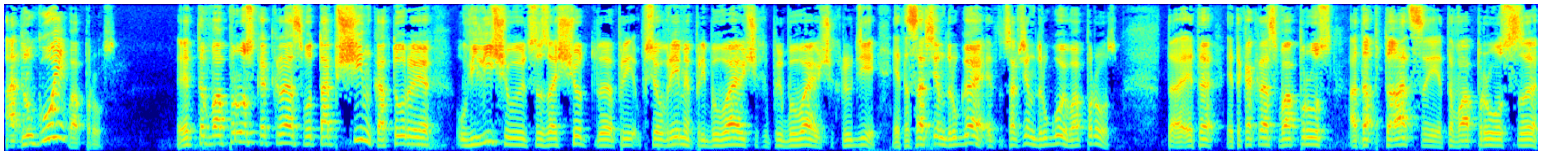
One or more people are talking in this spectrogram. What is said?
А другой вопрос – это вопрос как раз вот общин, которые увеличиваются за счет э, все время прибывающих и прибывающих людей. Это совсем другая, это совсем другой вопрос. Это, это как раз вопрос адаптации, это вопрос э,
